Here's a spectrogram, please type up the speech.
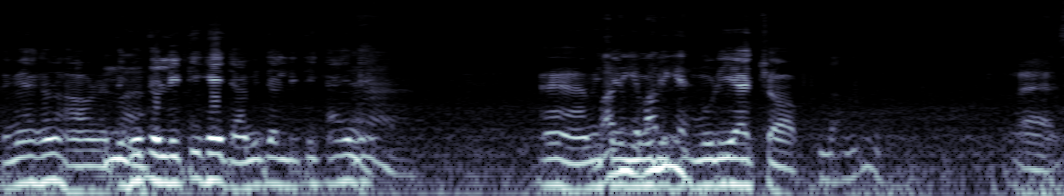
তুমি এখনও খাও না তুমি তো লিটি খেয়েছো আমি তো লিটি খাই না হ্যাঁ আমি সেই মুড়ি- আর চপ। ব্যাস।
